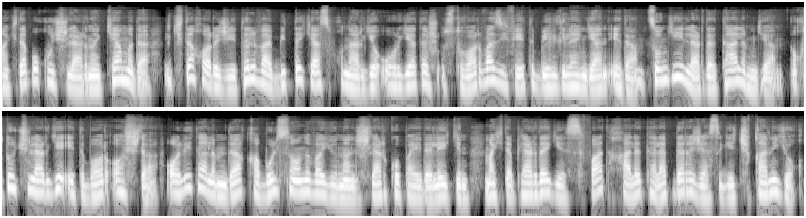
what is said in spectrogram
maktab o'quvchilarini kamida ikkita xorijiy til va bitta kasb hunarga o'rgatish ustuvor vazifa etib belgilangan edi. So'nggi yillarda ta'limga o'qituvchilarga e'tibor oshdi. Oliy ta'limda qabul soni va yo'nalishlar ko'paydi lekin maktablardagi sifat hali talab darajasiga chiqqani yo'q.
